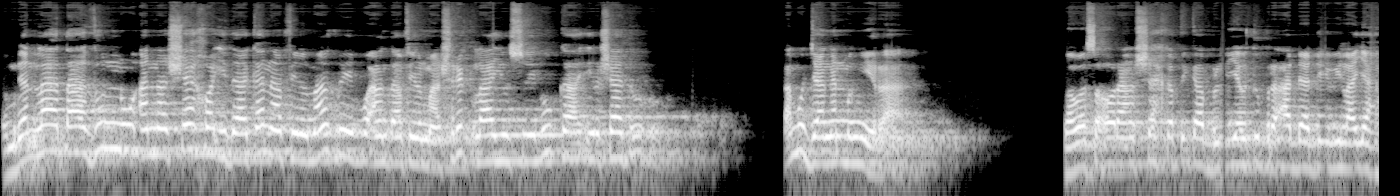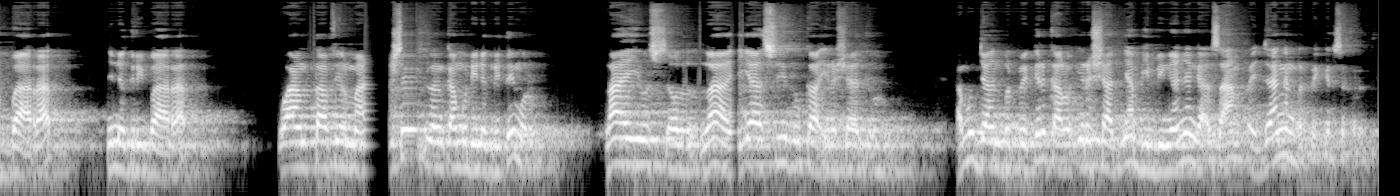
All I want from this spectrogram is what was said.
Kemudian la tadhunnu anna syekha idza kana fil maghrib wa anta fil masyriq la yusiluka irsyaduhu. Kamu jangan mengira bahwa seorang syekh ketika beliau itu berada di wilayah barat, di negeri barat, wa anta fil dan kamu di negeri timur, la yusul la yasiluka irsyadu. Kamu jangan berpikir kalau irsyadnya, bimbingannya nggak sampai. Jangan berpikir seperti itu.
